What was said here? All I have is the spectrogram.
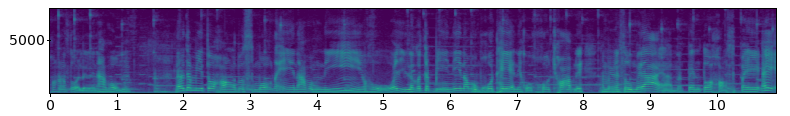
ค่อนข้างสวยเลยนะครับผม แล้วจะมีตัวของระเบิดสโมกนั่นเองนะครับผมนี่โอ้โหแล้วก็จะมีนี่นะผมโคตรเท่นนี้โหโคตรชอบเลยทำไมมันซูมไม่ได้อะมันเป็นตัวของสเปรย์เอ้ยไอ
